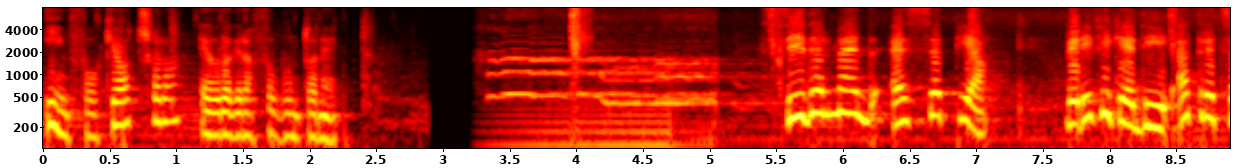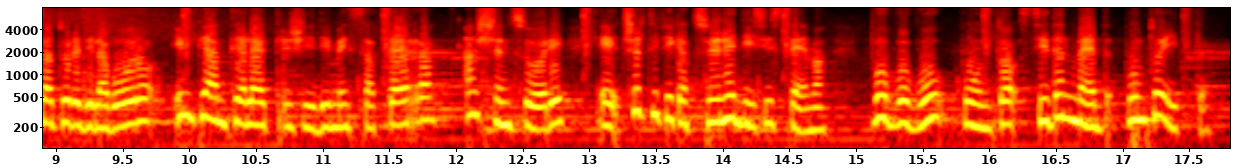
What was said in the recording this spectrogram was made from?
info chiocciola eurograph.net Sidelmed SPA Verifiche di attrezzature di lavoro, impianti elettrici di messa a terra, ascensori e certificazione di sistema www.sidelmed.it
